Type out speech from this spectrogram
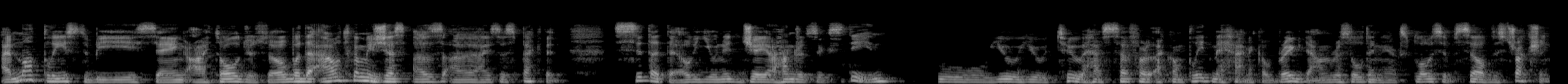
I'm not pleased to be saying I told you so, but the outcome is just as I suspected. Citadel Unit J116 UU2 has suffered a complete mechanical breakdown resulting in explosive self-destruction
